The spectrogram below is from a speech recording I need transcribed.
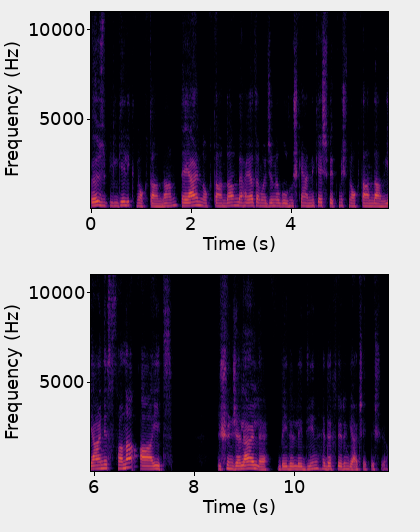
öz bilgelik noktandan, değer noktandan ve hayat amacını bulmuş, kendini keşfetmiş noktandan yani sana ait düşüncelerle belirlediğin hedeflerin gerçekleşiyor.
